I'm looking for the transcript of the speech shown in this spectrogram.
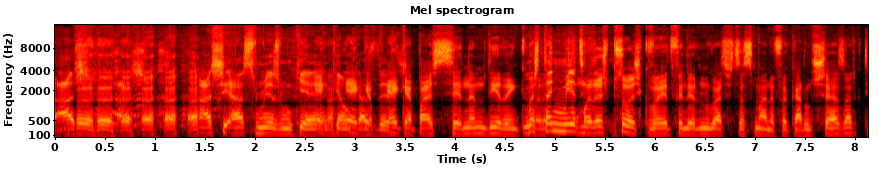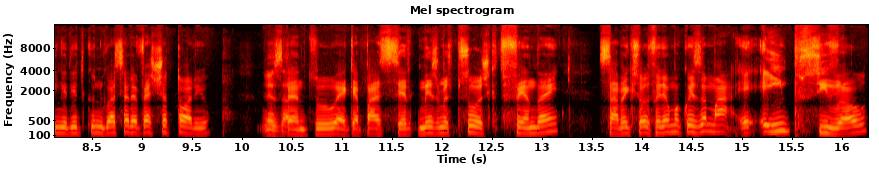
acho, acho, acho, acho mesmo que é, que é um é, caso desses. é capaz de ser na medida em que Mas uma, tenho medo uma que- das pessoas que veio defender o negócio esta semana foi Carlos César, que tinha dito que o negócio era vexatório. Exato. Portanto, é capaz de ser que mesmo as pessoas que defendem sabem que estão a defender uma coisa má. É, é impossível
